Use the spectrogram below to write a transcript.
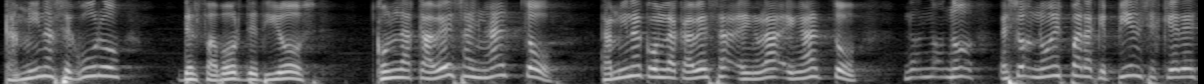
camina seguro del favor de Dios, con la cabeza en alto, camina con la cabeza en, la, en alto. No, no, no, eso no es para que pienses que eres,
